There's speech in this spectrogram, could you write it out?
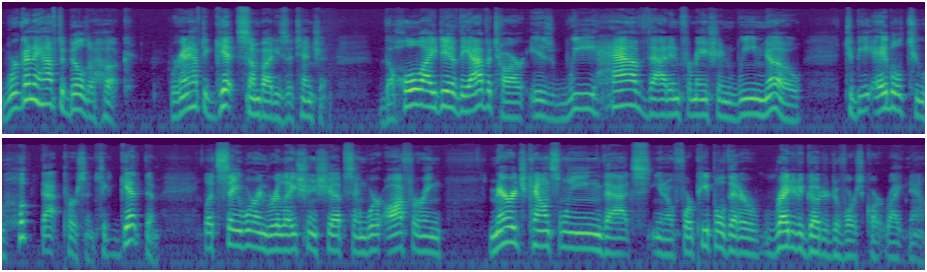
We're going to have to build a hook. We're going to have to get somebody's attention. The whole idea of the avatar is we have that information we know to be able to hook that person, to get them. Let's say we're in relationships and we're offering marriage counseling that's, you know, for people that are ready to go to divorce court right now.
